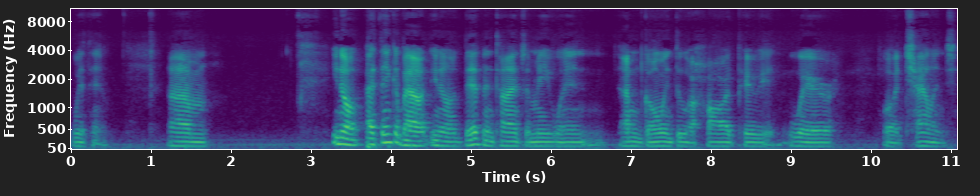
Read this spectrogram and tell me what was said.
with him. Um, you know, I think about, you know, there have been times for me when I'm going through a hard period where, or a challenge,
